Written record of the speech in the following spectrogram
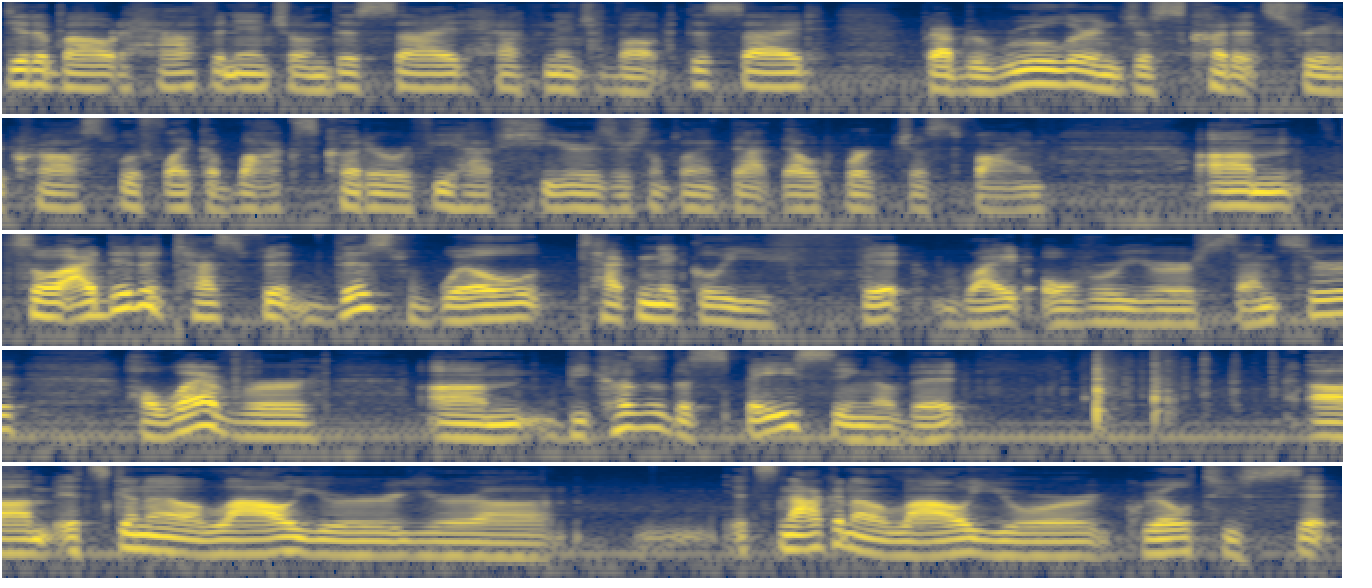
did about half an inch on this side, half an inch about this side, grabbed a ruler and just cut it straight across with like a box cutter or if you have shears or something like that, that would work just fine. Um, so I did a test fit. This will technically fit right over your sensor. However, um, because of the spacing of it, um, it's gonna allow your your uh, it's not gonna allow your grill to sit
